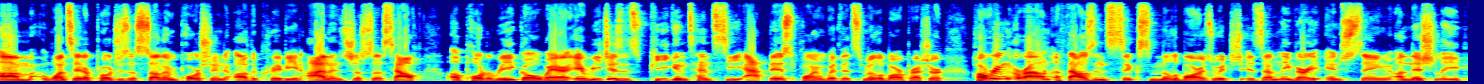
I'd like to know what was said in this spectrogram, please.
um, once it approaches the southern portion of the Caribbean islands, just to the south of Puerto Rico, where it reaches its peak intensity at this point with its millibar pressure hovering around 1006 millibars, which is definitely very interesting. Initially,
